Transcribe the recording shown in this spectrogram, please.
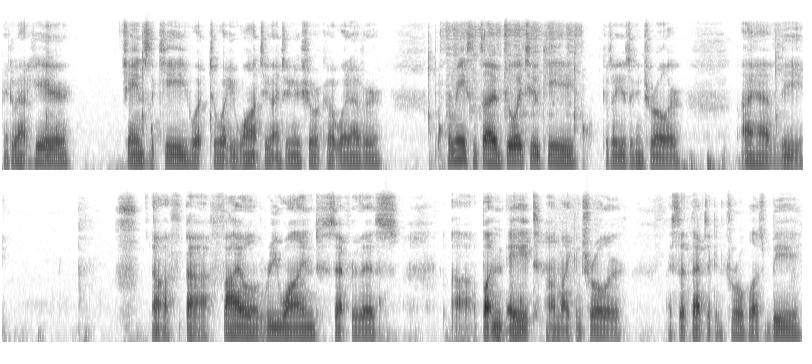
right about here, change the key what to what you want to, enter new shortcut, whatever. But for me, since I have JoyToKey, because I use a controller, I have the uh, uh, file rewind set for this. Uh, button 8 on my controller, I set that to control plus B.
